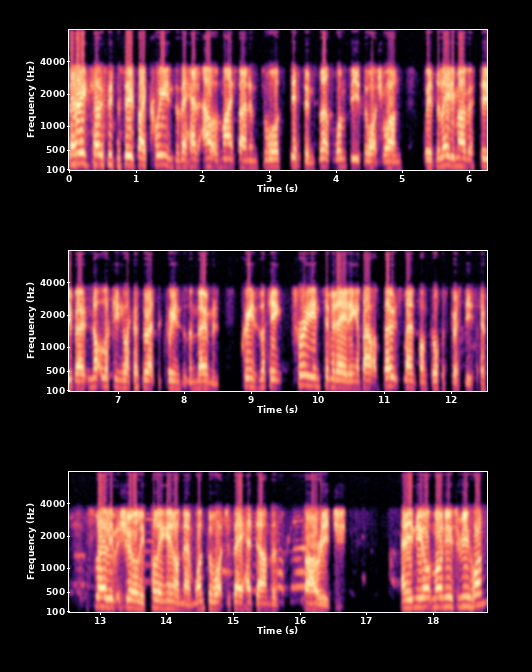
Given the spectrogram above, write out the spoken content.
very closely pursued by Queens as they head out of my and towards Ditton. So that's one for you to watch Juan. With the Lady Margaret 2 boat not looking like a threat to Queens at the moment. Queens looking pretty intimidating, about a boat's length on Corpus Christi. So slowly but surely pulling in on them. One to watch as they head down the far reach. Any new, more news from you, Juan?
